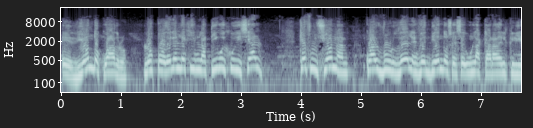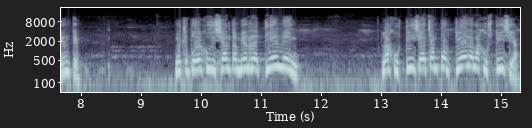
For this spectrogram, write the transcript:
hediondo cuadro los poderes legislativo y judicial que funcionan cual burdeles vendiéndose según la cara del cliente. Nuestro poder judicial también retienen la justicia, echan por tierra la justicia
